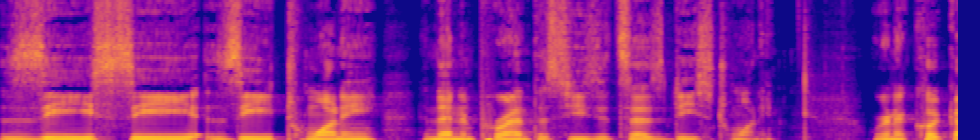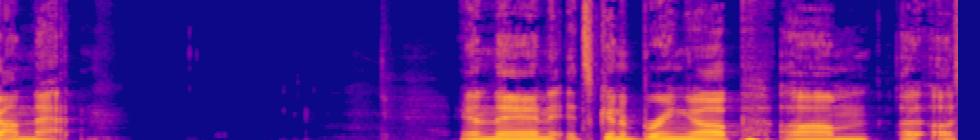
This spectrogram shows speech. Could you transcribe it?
ZCZ20, and then in parentheses it says DEES20. We're going to click on that. And then it's going to bring up um, a, a,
